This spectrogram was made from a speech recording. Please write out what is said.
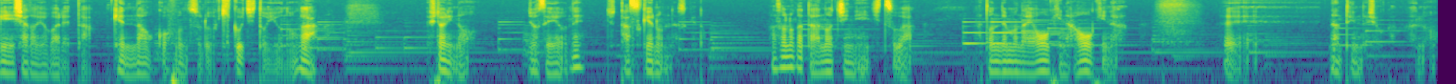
芸者と呼ばれた健直子扮する菊池というのが一人の女性をねちょっと助けるんですけど、まあ、その方は後に実はとんでもない大きな大きなえー、て言うんでしょうか。あの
